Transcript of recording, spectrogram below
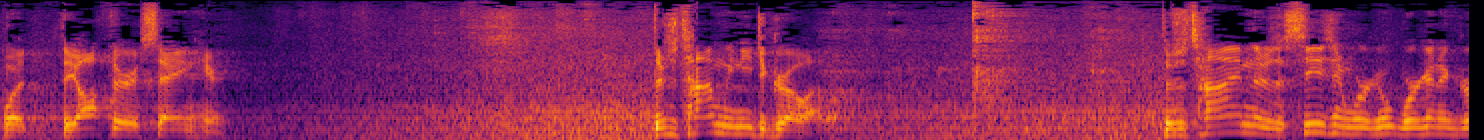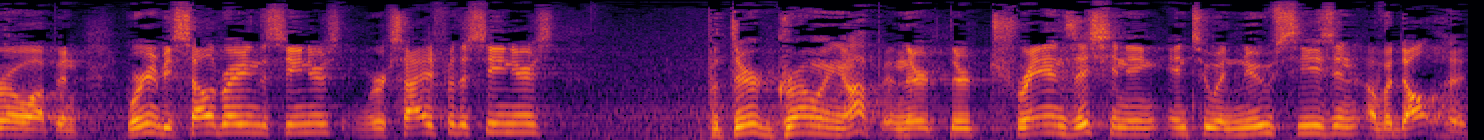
what the author is saying here. There's a time we need to grow up. There's a time, there's a season we're, we're going to grow up, and we're going to be celebrating the seniors, and we're excited for the seniors, but they're growing up and they're, they're transitioning into a new season of adulthood.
